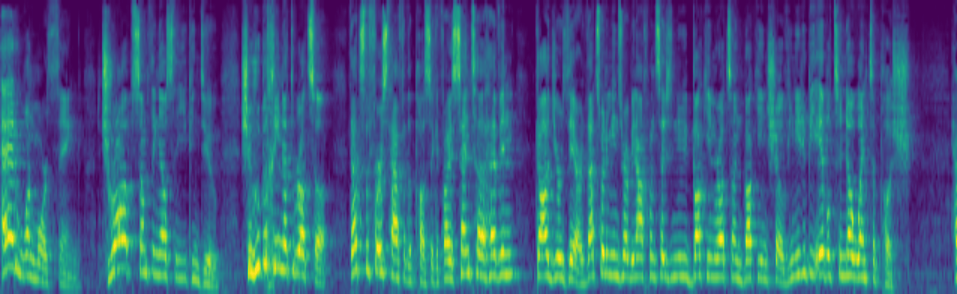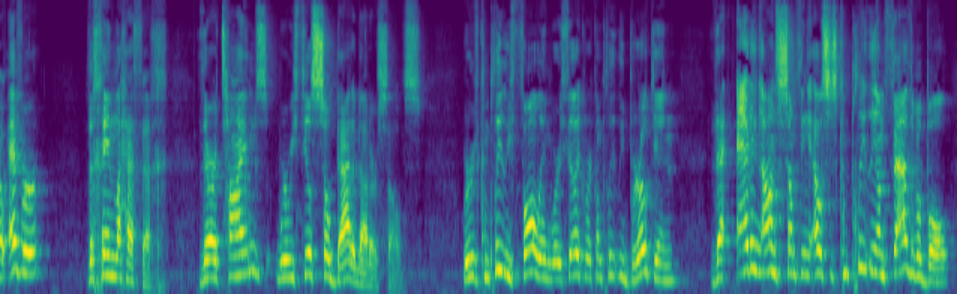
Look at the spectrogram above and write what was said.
add one more thing. Draw up something else that you can do. That's the first half of the pasuk. If I ascend to heaven, God, you're there. That's what it means. Rabbi Nachman says you need to be bucking ratzah and bucky and shov. You need to be able to know when to push. However, v'chein lahefech. There are times where we feel so bad about ourselves, where we've completely fallen, where we feel like we're completely broken, that adding on something else is completely unfathomable,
